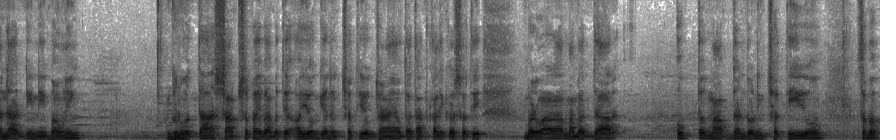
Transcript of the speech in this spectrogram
અનાજની નિભાવણી ગુણવત્તા સાફ સફાઈ બાબતે અયોગ્ય અને ક્ષતિયોગ જણાઈ આવતા તાત્કાલિક અસરથી બળવાળા મામલતદાર, ઉક્ત માપદંડોની ક્ષતિઓ, સબબ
